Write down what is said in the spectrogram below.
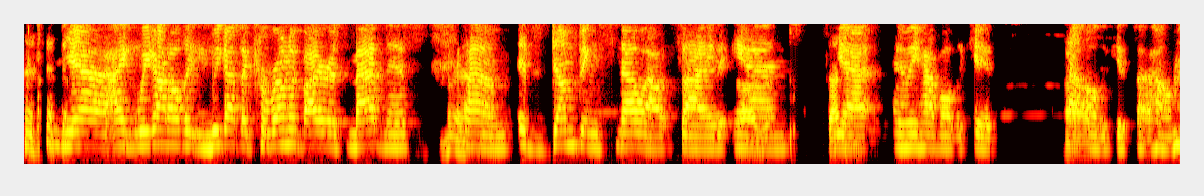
yeah, I, we got all the we got the coronavirus madness. Um, it's dumping snow outside, oh, and yeah, and we have all the kids, uh, all the kids at home.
